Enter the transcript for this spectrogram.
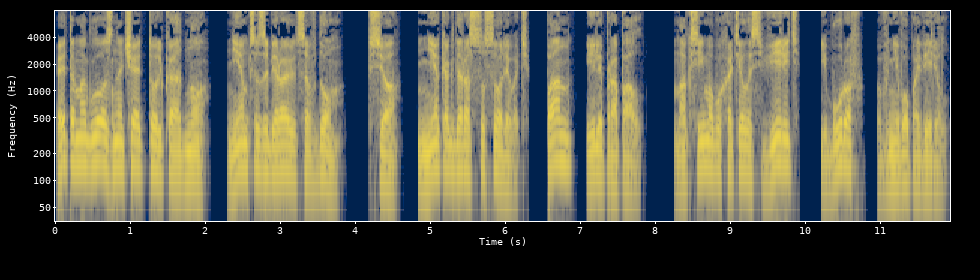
Это могло означать только одно – немцы забираются в дом. Все, некогда рассусоливать, пан или пропал. Максимову хотелось верить, и Буров в него поверил.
